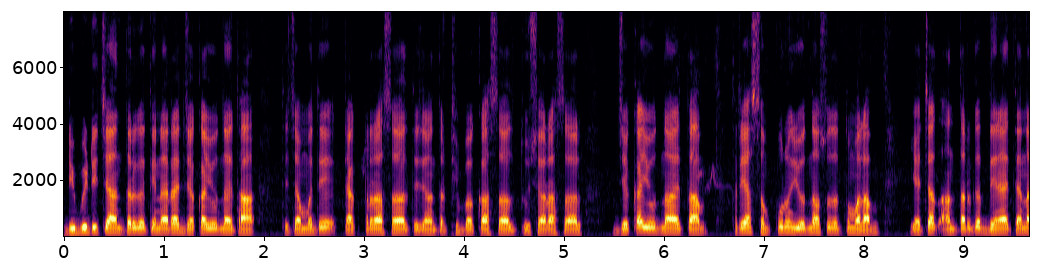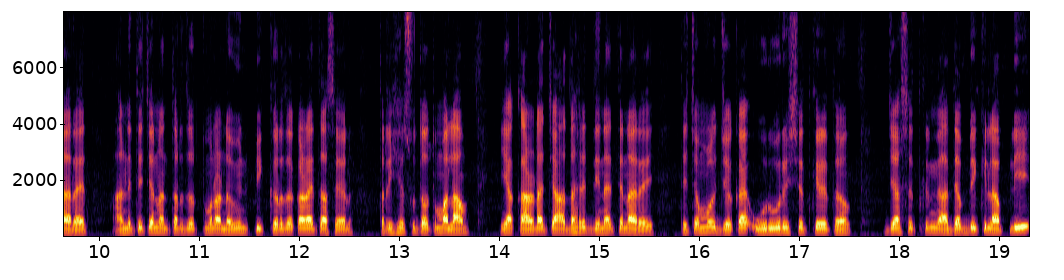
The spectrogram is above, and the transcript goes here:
डी बी टीच्या अंतर्गत येणाऱ्या ज्या काही योजना येतात त्याच्यामध्ये ट्रॅक्टर असेल त्याच्यानंतर ठिबक असेल तुषार असेल जे काही योजना येतात तर या संपूर्ण योजनासुद्धा तुम्हाला याच्यात अंतर्गत देण्यात येणार आहेत. आणि त्याच्यानंतर जर तुम्हाला नवीन पीक कर्ज काढायचं असेल तर हे सुद्धा तुम्हाला या कार्डाच्या आधारे देण्यात येणार आहे. त्याच्यामुळे जे काय उर्वरित शेतकरी येतं ज्या शेतकऱ्यांनी अद्याप देखील आपली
